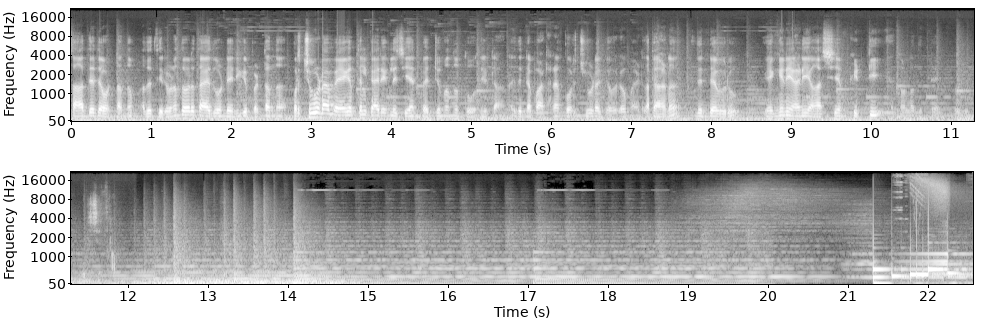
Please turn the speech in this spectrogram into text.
സാധ്യത ഉണ്ടെന്നും അത് തിരുവനന്തപുരത്തായതുകൊണ്ട് എനിക്ക് പെട്ടെന്ന് കുറച്ചുകൂടെ വേഗത്തിൽ കാര്യങ്ങൾ ചെയ്യാൻ പറ്റുമെന്നും തോന്നിയിട്ടാണ് ഇതിന്റെ പഠനം കുറച്ചുകൂടെ ഗൗരവമായിട്ട്. അതാണ് ഇതിന്റെ ഒരു എങ്ങനെയാണ് ഈ ആശയം കിട്ടി എന്നുള്ളതിന്റെ ഒരു ഒരു ചിത്രം. thank you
